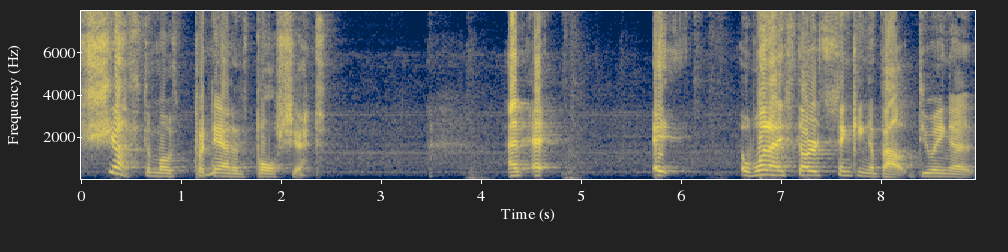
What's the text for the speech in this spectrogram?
just the most bananas bullshit. And it, it, when I started thinking about doing a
